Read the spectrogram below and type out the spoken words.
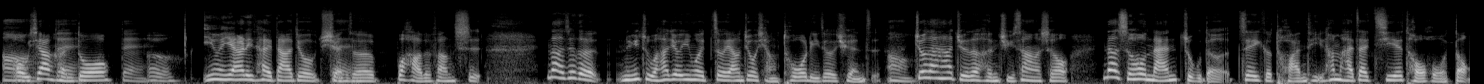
偶像很多，嗯、对，嗯，因为压力太大，就选择不好的方式。那这个女主她就因为这样就想脱离这个圈子，嗯，就在她觉得很沮丧的时候，那时候男主的这个团体他们还在街头活动，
